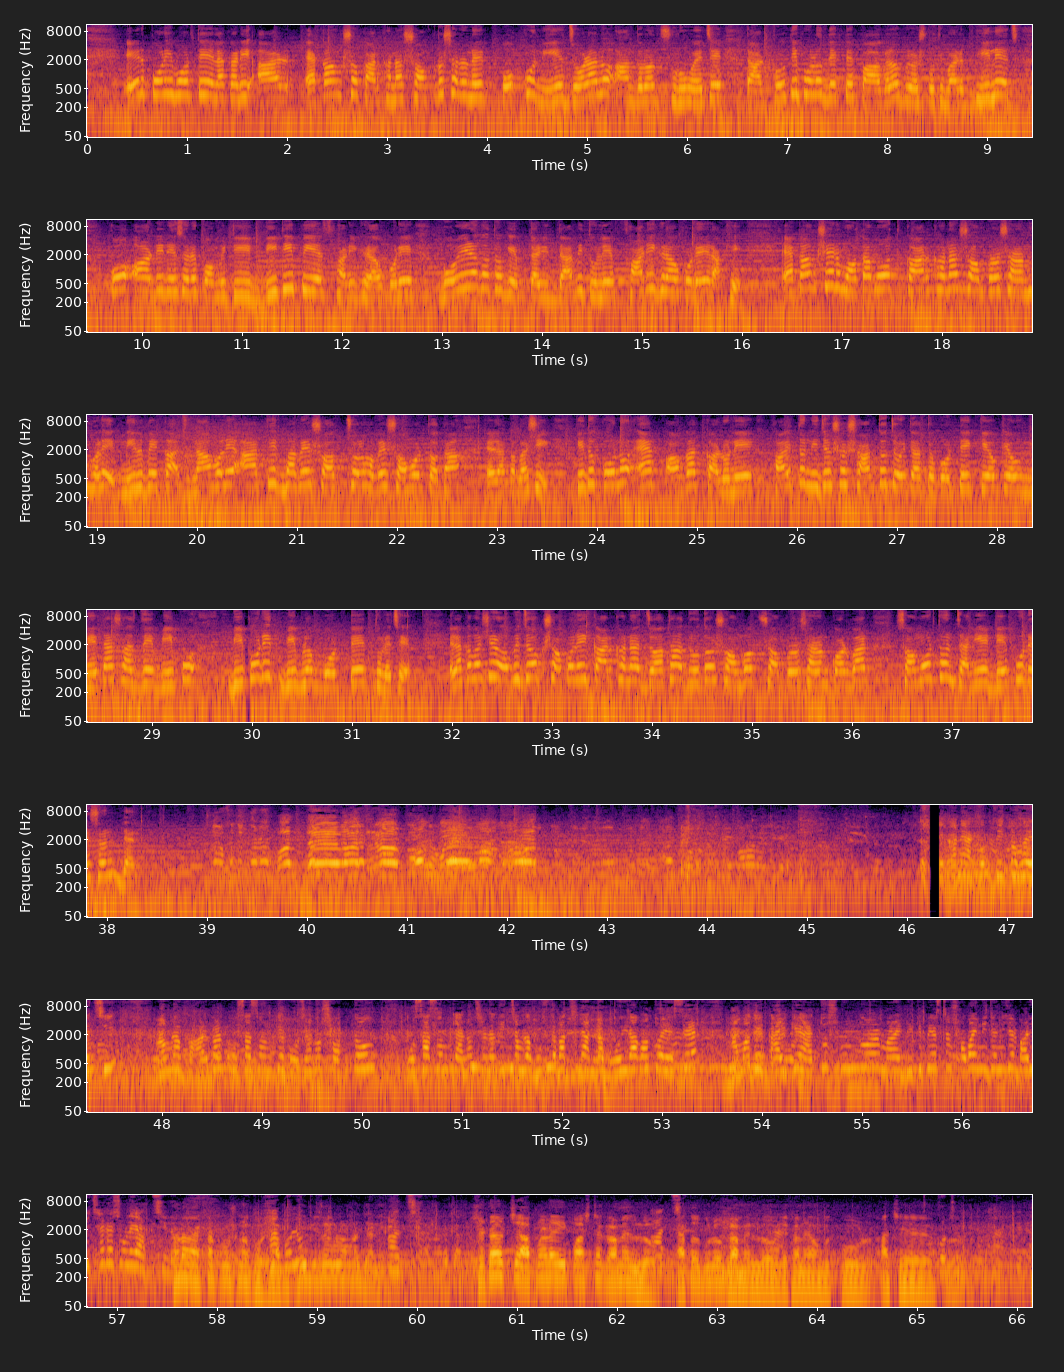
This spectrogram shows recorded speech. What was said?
এর পরিবর্তে এলাকারই আর একাংশ কারখানা সম্প্রসারণের পক্ষ নিয়ে জোরালো আন্দোলন শুরু হয়েছে। তার প্রতিফলন দেখতে পাওয়া গেল বৃহস্পতিবার ভিলেজ কোঅর্ডিনেশন কমিটি ডিটিপিএস ফাঁড়ি ঘেরাও করে বহিরাগত গ্রেপ্তারির দাবি তুলে ফাঁড়ি ঘেরাও করে রাখে। একাংশের মতামত, কারখানা সম্প্রসারণ হলে মিলবে কাজ, না হলে আর্থিকভাবে সচ্ছল হবে শহর তথা এলাকাবাসী। কিন্তু কোনো এক অগাধ কারণে হয়তো নিজস্ব স্বার্থ চরিতার্থ করতে কেউ কেউ নেতা বিপ- বিপরীত বিপ্লব গড়তে তুলেছে। এলাকাবাসীর অভিযোগ, সকলেই কারখানা যথা দ্রুত সম্ভব সম্প্রসারণ করবার সমর্থন জানিয়ে ডেপুটেশন দেন। এখানে একত্রিত হয়েছি। আমরা বারবার প্রশাসনকে বোঝানো সত্ত্বেও প্রশাসন কেন ছেড়ে দিচ্ছে আমরা বুঝতে পারছি না। একটা বহিরাগত এসে আমাদের কালকে এত সুন্দর মানে ডিটিপিএসটা সবাই নিজের নিজের বাড়ি ছেড়ে চলে যাচ্ছিল। ম্যাডাম একটা প্রশ্ন করি। হ্যাঁ, এই বিষয়গুলো আমরা জানি। আচ্ছা। সেটা হচ্ছে আপনারা এই পাঁচটা গ্রামের লোক আচ্ছা। এতগুলো গ্রামের লোক যেখানে অঙ্গপুর আছে।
